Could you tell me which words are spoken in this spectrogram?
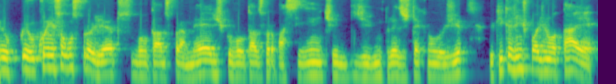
eu, eu conheço alguns projetos voltados para médico, voltados para paciente, de empresas de tecnologia, e o que, que a gente pode notar é,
